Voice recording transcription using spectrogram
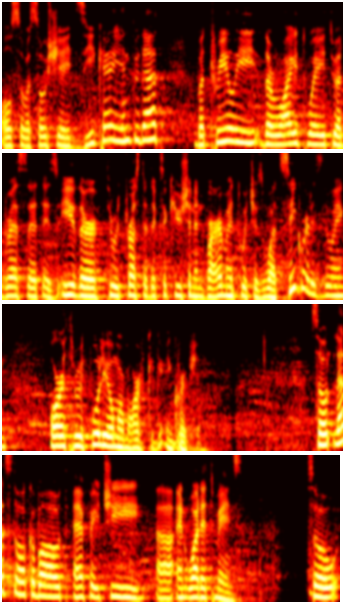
also associate ZK into that but really the right way to address it is either through trusted execution environment, which is what Secret is doing, or through fully homomorphic encryption. So let's talk about FHE uh, and what it means. So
